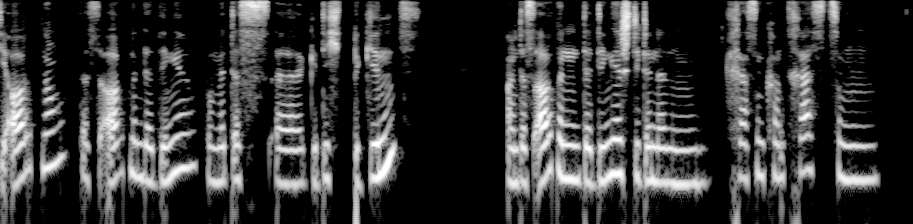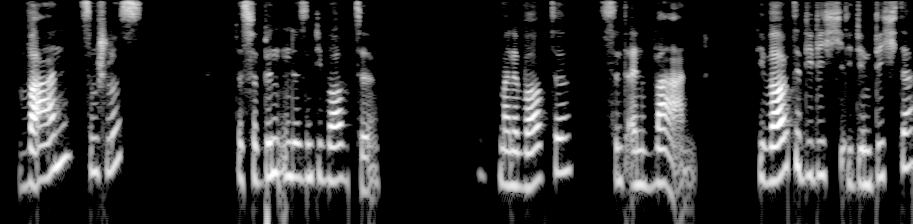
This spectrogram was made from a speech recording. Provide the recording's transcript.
die Ordnung, das Ordnen der Dinge, womit das äh, Gedicht beginnt. Und das Ordnen der Dinge steht in einem krassen Kontrast zum Wahn zum Schluss. Das Verbindende sind die Worte. Meine Worte sind ein Wahn. Die Worte, die dich, die den Dichter,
